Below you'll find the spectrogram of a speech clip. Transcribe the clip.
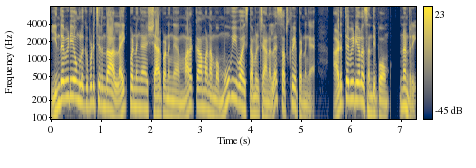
இந்த வீடியோ உங்களுக்கு பிடிச்சிருந்தா லைக் பண்ணுங்க ஷேர் பண்ணுங்க. மறக்காம நம்ம மூவி வாய்ஸ் தமிழ் சேனலை சப்ஸ்கிரைப் பண்ணுங்க. அடுத்த வீடியோல சந்திப்போம். நன்றி.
